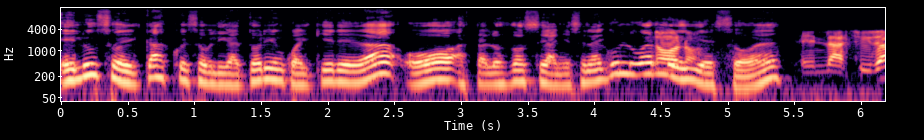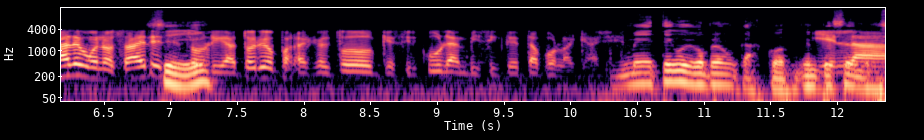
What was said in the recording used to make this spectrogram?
¿El uso del casco es obligatorio en cualquier edad o hasta los 12 años? En algún lugar No, leí no. eso, ¿eh? En la ciudad de Buenos Aires Sí. es obligatorio para que todo el que circula en bicicleta por la calle. Me tengo que comprar un casco. Y en la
